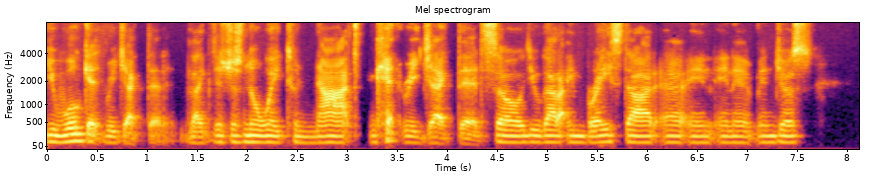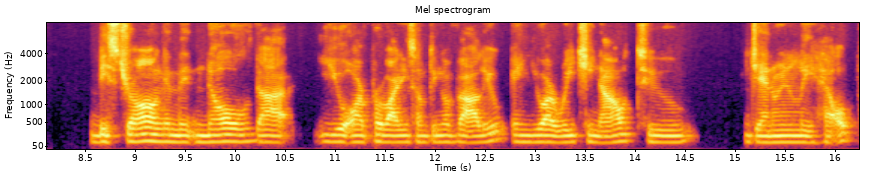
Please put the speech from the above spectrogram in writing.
you will get rejected. Like there's just no way to not get rejected. So you gotta embrace that and and and just be strong and know that you are providing something of value and you are reaching out to genuinely help.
